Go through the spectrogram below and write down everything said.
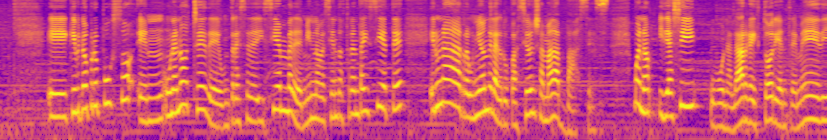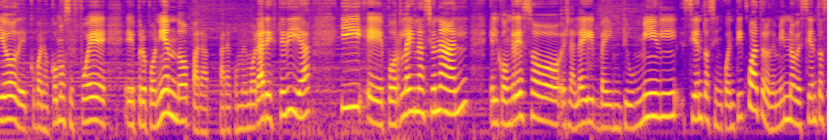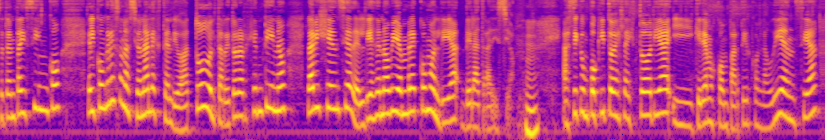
eh, que lo propuso en una noche de un 13 de diciembre de 1937 en una reunión de la agrupación llamada Bases. Bueno, y de allí hubo una larga historia entre medio de bueno, cómo se fue eh, proponiendo para, para conmemorar este día y eh, por ley nacional el Congreso es la ley 21.154 de 1975, el Congreso Nacional extendió a todo el territorio argentino la vigencia del 10 de noviembre como el Día de la Tradición. Mm. Así que un poquito es la historia y queríamos compartir con la audiencia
